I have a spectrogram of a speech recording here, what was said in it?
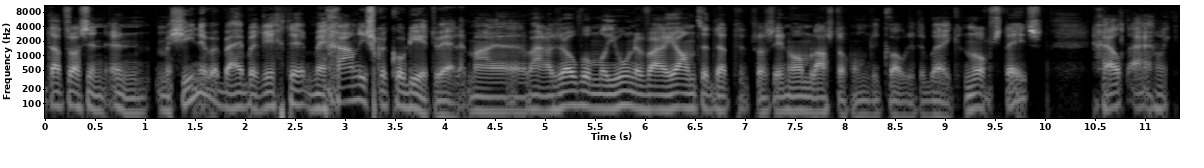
dat was een, een machine waarbij berichten mechanisch gecodeerd werden. Maar er waren zoveel miljoenen varianten dat het was enorm lastig om de code te breken. Nog steeds geldt eigenlijk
